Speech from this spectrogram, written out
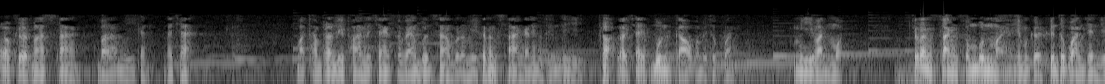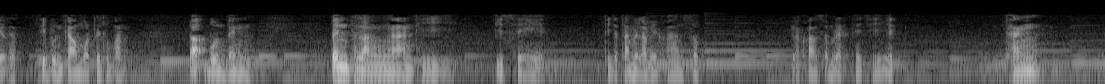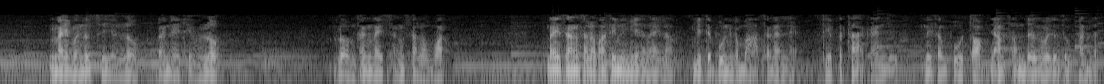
เราเกิดมาสร้างบารมีกันนะจ๊ะมาทำพระนิพพานและแจ้งแสวงบุญสร้างบารมีก็ต้องสร้างกันให้มันเต็มที่ เพราะเราใช้บุญเก่ากันไปทุกวัน มีวันหมด ก็ต้องสั่งสมบุญใหม่ให้มันเกิดขึ้นทุกวันเช่นเดียวกับ ที่บุญเก่าหมดไปทุกวัน เพราะบุญเป็นเป็นพลังงานที่พิเศษ ที่จะทำให้เรามีความสุข และความสำเร็จในชีวิต ทั้งในมนุษยโลก และในเทวโลก รวมทั้งในสังสารวัฏในสังสารวัฏที่ไม่มีอะไรหรอกมีแต่บุญกับบาปเท่านั้นแหละเทียบปะทะกันอยู่ในต้องพูดตอกย้ำซ้ำเดิมกันไปทุกๆวันแหละ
